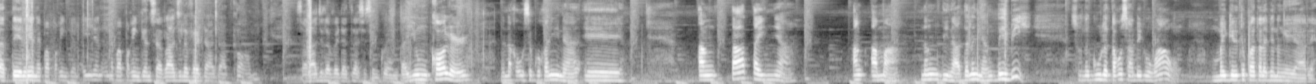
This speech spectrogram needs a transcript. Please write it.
at yan ay napapakinggan ay yan ay napapakinggan sa radiolaverdad.com sa Radyo La Verdad 1350 yung caller na nakausap ko kanina eh ang tatay niya ang ama ng dinadala niyang baby. So nagulat ako, sabi ko, wow, may ganito pa talaga nangyayari.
